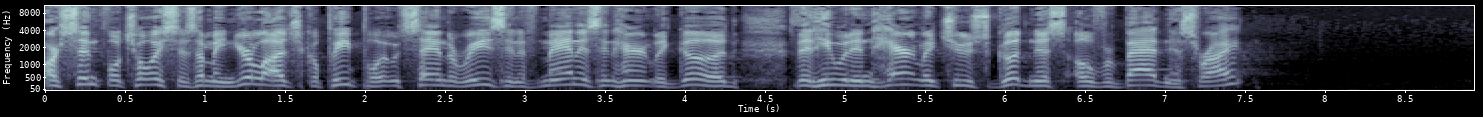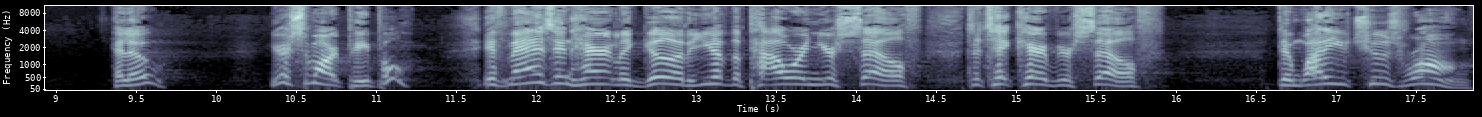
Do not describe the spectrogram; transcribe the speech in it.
Our sinful choices. I mean, you're logical people. It would stand to reason if man is inherently good, then he would inherently choose goodness over badness, right? Hello? You're smart people. If man is inherently good and you have the power in yourself to take care of yourself, then why do you choose wrong?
